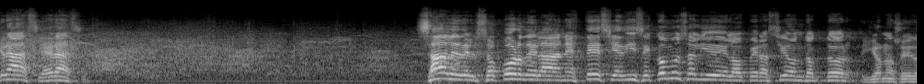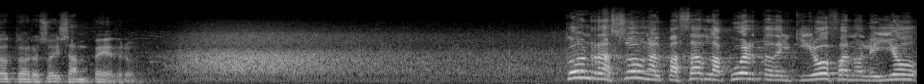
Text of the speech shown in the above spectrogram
Gracias, gracias. Sale del sopor de la anestesia y dice, ¿cómo salí de la operación, doctor? Yo no soy doctor, soy San Pedro. Con razón, al pasar la puerta del quirófano leyó,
